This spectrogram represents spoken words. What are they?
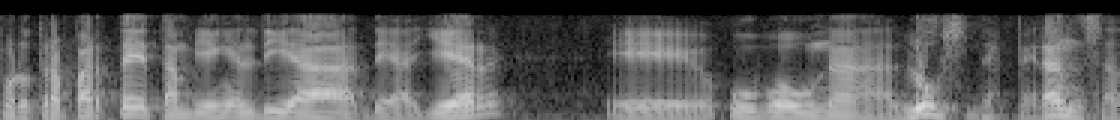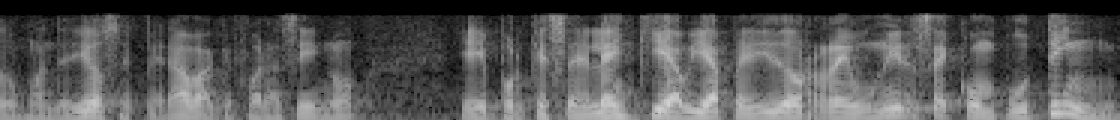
por otra parte, también el día de ayer hubo una luz de esperanza, don Juan de Dios, esperaba que fuera así, ¿no? porque Zelensky había pedido reunirse con Putin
